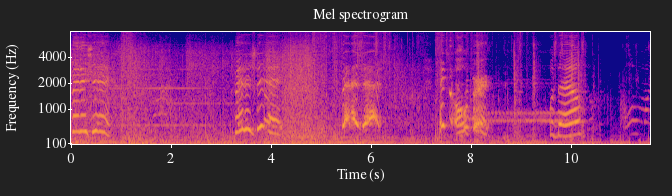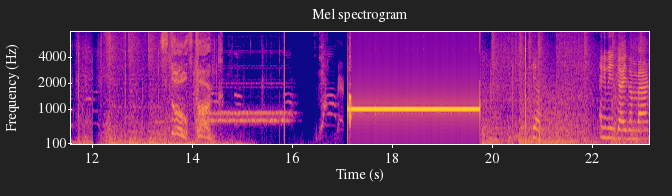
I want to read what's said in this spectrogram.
Finish it! Finish it! Finish it! Over! What the hell? Stove tank. Yeah. Anyways, guys, I'm back.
